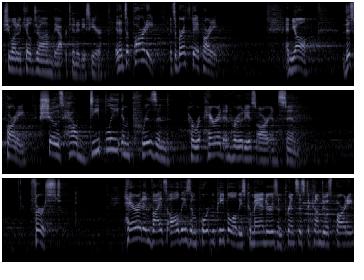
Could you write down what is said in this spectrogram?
She wanted to kill John. The opportunity's here. And it's a party, it's a birthday party. And y'all, this party shows how deeply imprisoned Herod and Herodias are in sin. First, Herod invites all these important people, all these commanders and princes to come to his party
